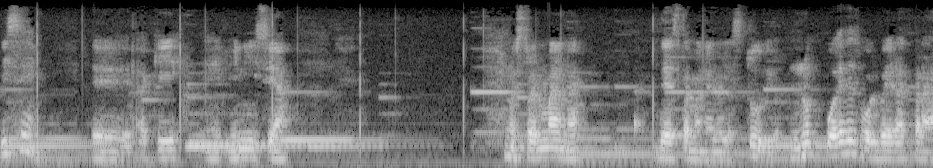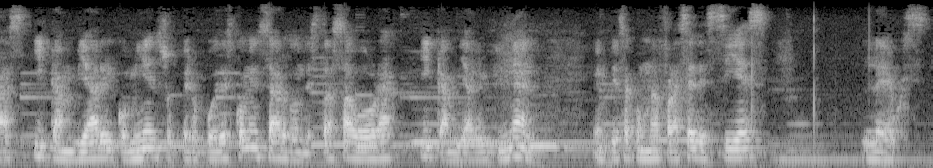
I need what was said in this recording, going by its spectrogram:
Dice, eh, aquí inicia nuestra hermana de esta manera el estudio. No puedes volver atrás y cambiar el comienzo, pero puedes comenzar donde estás ahora y cambiar el final. Empieza con una frase de C.S. Lewis.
